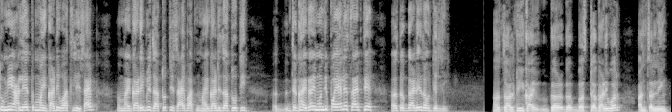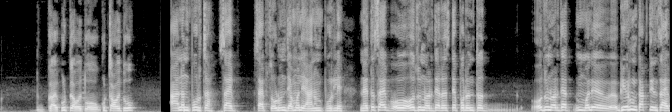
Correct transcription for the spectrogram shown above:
तुम्ही आले तर माझी गाडी वाचली साहेब. माझी गाडी बी जात होती साहेब. आता माझी गाडी जात होती. ते घाई घाई म्हणजे पयाले साहेब ते तर गाडी राहू दिली. हा, चाल ठीक आहे बस त्या गाडीवर आणि चल निघ. काय कुठं चावय तू? कुठं चावय तू? आनंदपूरचा साहेब साहेब सोडून द्या मला आनंदपूरले. नाही तर साहेब अजून अर्ध्या रस्त्यापर्यंत अजून अर्ध्यात मला घेरून टाकतील साहेब.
